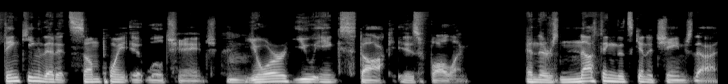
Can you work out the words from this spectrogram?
thinking that at some point it will change, Mm. your You Inc. stock is falling. And there's nothing that's going to change that.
